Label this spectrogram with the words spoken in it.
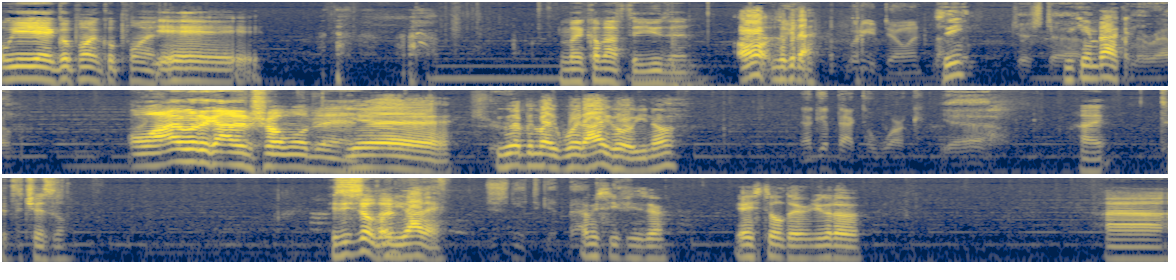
Oh yeah, yeah. Good point. Good point. Yeah. He might come after you then. Oh, look at that. What are you doing? See? Nothing. Just, uh, You came back. looking Around. Oh, I would have got in trouble then. Yeah. Sure. You would have been like, where'd I go? You know? Now get back to work. Yeah. Alright, took the chisel. Is he still Oh, there? you got it. Just need to get back. Let me see if he's there. Yeah, he's still there. You gotta. Uh,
